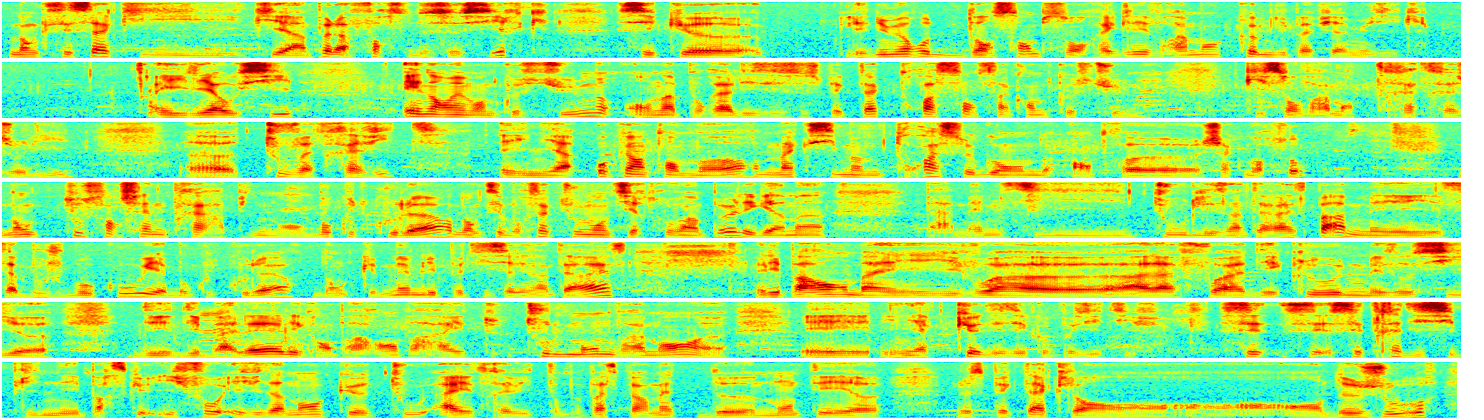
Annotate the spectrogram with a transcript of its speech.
Donc c'est ça qui, qui est un peu la force de ce cirque, c'est que les numéros d'ensemble sont réglés vraiment comme du papier à musique. Et il y a aussi énormément de costumes. On a pour réaliser ce spectacle 350 costumes qui sont vraiment très très jolis. Euh, tout va très vite et il n'y a aucun temps mort, maximum 3 secondes entre chaque morceau. Donc tout s'enchaîne très rapidement, beaucoup de couleurs, donc c'est pour ça que tout le monde s'y retrouve un peu. Les gamins, bah, même si tout ne les intéresse pas, mais ça bouge beaucoup, il y a beaucoup de couleurs, donc même les petits ça les intéresse. les parents, bah, ils voient euh, à la fois des clowns, mais aussi euh, des, ballets, les grands-parents, pareil, tout le monde vraiment, euh, et il n'y a que des échos positifs. C'est très discipliné parce qu'il faut évidemment que tout aille très vite. On ne peut pas se permettre de monter le spectacle en, deux jours.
